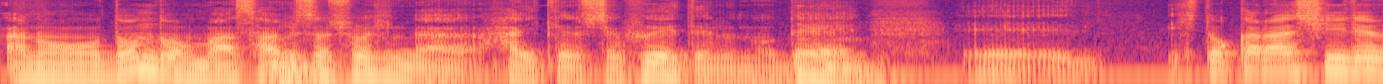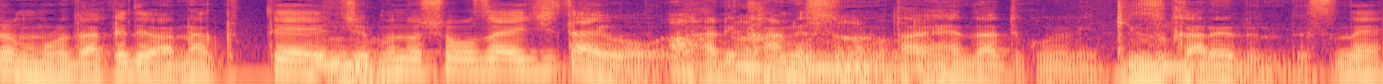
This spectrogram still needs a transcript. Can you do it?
あの、どんどんまあサービスの商品が背景として増えてるので、うん、えー人から仕入れるものだけではなくて、自分の商材自体をやはり管理するのも大変だということに気づかれるんですね。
